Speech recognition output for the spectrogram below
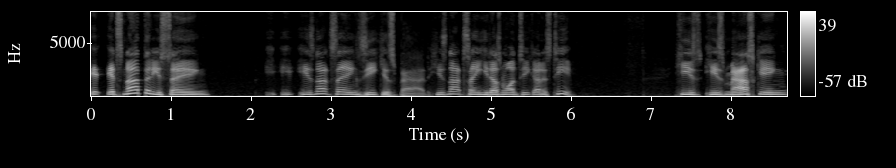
it, it's not that he's saying he, he's not saying Zeke is bad. He's not saying he doesn't want Zeke on his team. He's he's masking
